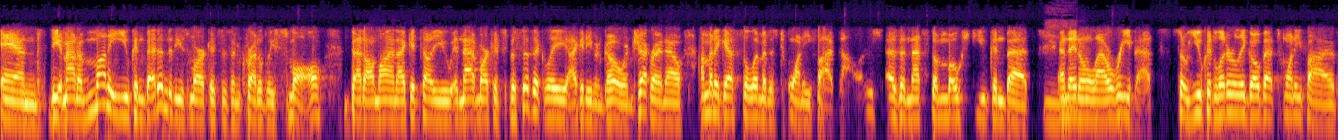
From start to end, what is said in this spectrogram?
And the amount of money you can bet into these markets is incredibly small. Bet online, I could tell you in that market specifically, I could even go and check right now. I'm going to guess the limit is $25, as in that's the most you can bet, and mm. they don't allow rebets. So you could literally go bet 25.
